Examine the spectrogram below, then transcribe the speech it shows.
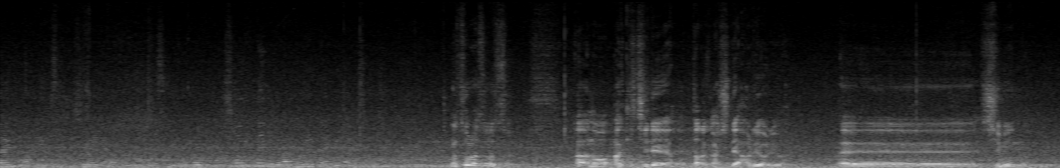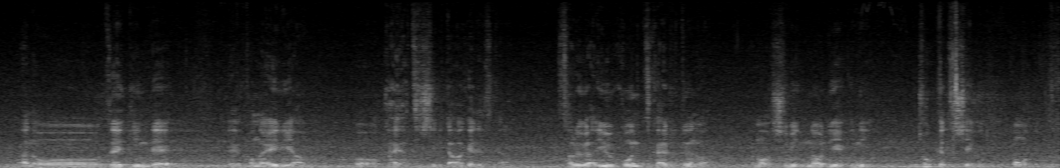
大事な点先島だと思うんですけれどもそういう点ではど意味がありそうですか、まあ、それはそうですあの空き地でほったらかしであるよりは、えー、市民のあの税金でえこのエリアを開発してきたわけですからそれが有効に使えるというのはもう市民の利益に直結していくと思っています。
